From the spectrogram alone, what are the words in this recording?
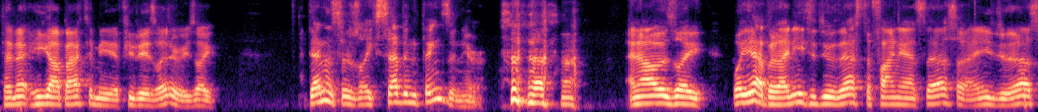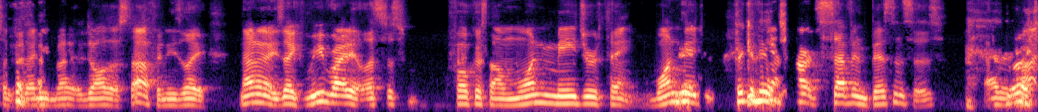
then he got back to me a few days later. He's like, "Dennis, there's like seven things in here." And I was like, well, yeah, but I need to do this to finance this, and I need to do this because I need to do all this stuff. And he's like, no, no, no. He's like, rewrite it. Let's just focus on one major thing. One major. Pick you can't start seven businesses right.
